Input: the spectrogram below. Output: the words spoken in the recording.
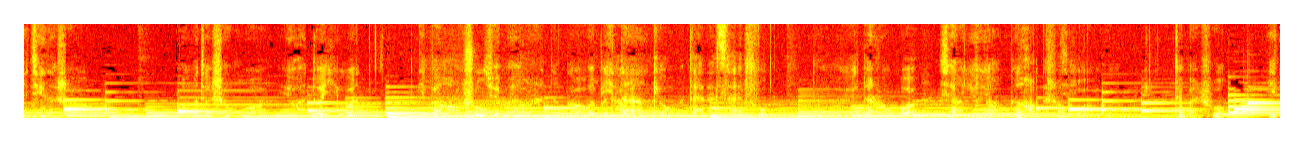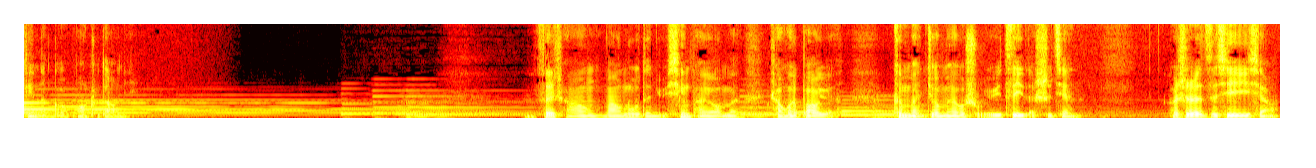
年轻的时候，我们对生活有很多疑问，一本好书却没有人能够为避难给我们带来财富。但如果想拥有更好的生活，这本书一定能够帮助到你。非常忙碌的女性朋友们常会抱怨，根本就没有属于自己的时间。可是仔细一想，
